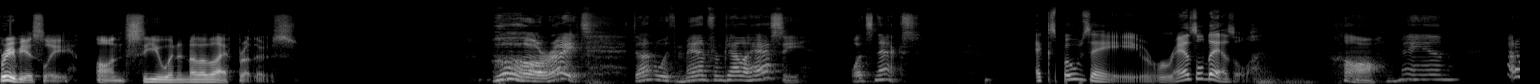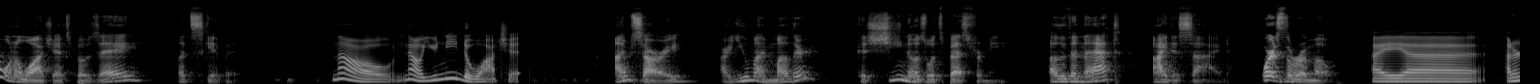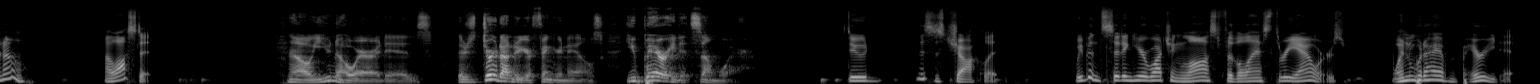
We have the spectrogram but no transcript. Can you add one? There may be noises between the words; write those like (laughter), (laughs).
Previously on See You in Another Life, Brothers. All right. Done with Man from Tallahassee. What's next? Expose, razzle dazzle. Oh, man. I don't want to watch Expose. Let's skip it. No, no, you need to watch it. I'm sorry. Are you my mother? Because she knows what's best for me. Other than that, I decide. Where's the remote? I uh I don't know. I lost it. No, you know where it is. There's dirt under your fingernails. You buried it somewhere. Dude, this is chocolate. We've been sitting here watching Lost for the last 3 hours. When would I have buried it?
